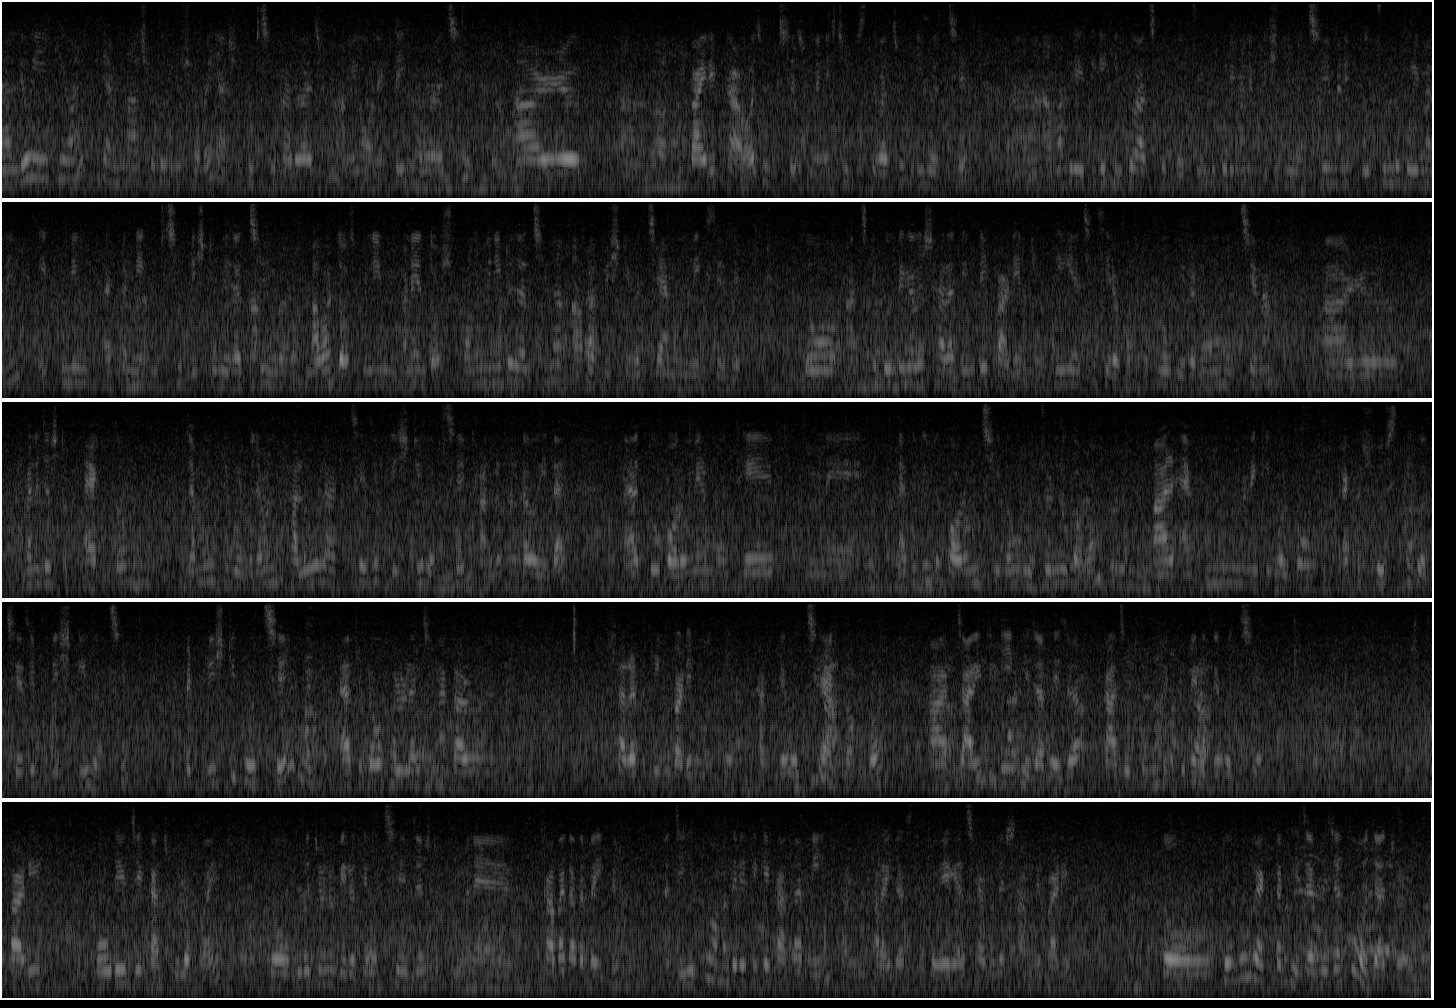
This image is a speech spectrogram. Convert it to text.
Hello everyone, কেমন আছো তোমরা সবাই? আশা করছি ভালো আছো, আমিও অনেকটাই ভালো আছি। আর বাইরে একটা আওয়াজ হচ্ছে, শুনে নিশ্চয়ই বুঝতে পারছ কী হচ্ছে। আমাদের এদিকে কিন্তু আজকে প্রচণ্ড পরিমাণে বৃষ্টি হচ্ছে মানে প্রচণ্ড পরিমাণে এক্ষুনি একটা মেঘ উঠছে, বৃষ্টি হয়ে যাচ্ছে। আবার দশ মিনিট মানে দশ পনেরো মিনিটও যাচ্ছে না, আবার বৃষ্টি হচ্ছে এমন মেঘ সেজে। তো আজকে বলতে গেলে সারা দিনটাই বাড়ির মধ্যেই আছি, সেরকম কোথাও বেরোনোও হচ্ছে না। আর মানে জাস্ট একদম যেমন কি বলব, যেমন ভালোও লাগছে যে বৃষ্টি হচ্ছে, ঠান্ডা ঠান্ডা ওয়েদার এত গরমের মধ্যে মানে এতদিন তো গরম ছিল, প্রচণ্ড গরম, আর এখন মানে কি বলব, একটা স্বস্তি হচ্ছে যে বৃষ্টি হচ্ছে। বাট বৃষ্টি হচ্ছে বাট এতটাও ভালো লাগছে না কারণ সারাটা দিন বাড়ির মধ্যে থাকতে হচ্ছে এক নম্বর, আর চারিদিকেই ভেজা ভেজা, কাজের জন্য একটু বেরোতে হচ্ছে। বাড়ির বৌদের যে কাজগুলো হয়, তো ওগুলোর জন্য বেরোতে হচ্ছে জাস্ট মানে কাদা কাদা টাইপের যেহেতু আমাদের এদিকে কাদা নেই, কারণ ঢালাই রাস্তা হয়ে গেছে আমাদের সামনে বাড়ি, তো তবুও একটা ভেজা ভেজা তো, যার জন্য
